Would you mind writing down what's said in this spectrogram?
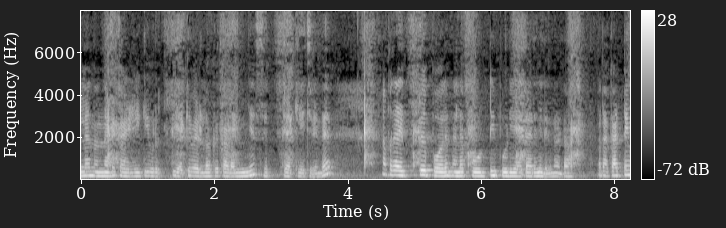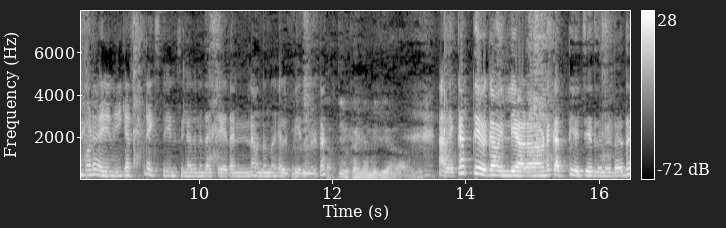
ഇലയെല്ലാം നന്നായിട്ട് കഴുകി വൃത്തിയാക്കി വെള്ളമൊക്കെ കളഞ്ഞ് സെറ്റാക്കി വെച്ചിട്ടുണ്ട്. അപ്പോൾ അത് ഇതുപോലെ നല്ല പൊടി പൊടിയായിട്ട് അരിഞ്ഞെടുക്കണം കേട്ടോ. അപ്പം ആ കട്ടിങ് ബോർഡ് കഴിയുന്ന എനിക്ക് അത്ര എക്സ്പീരിയൻസ് ഇല്ല. അതുകൊണ്ട് ചെയ്ത് തന്നെ ഒന്നൊന്ന് ഹെൽപ്പ് ചെയ്യുന്നുണ്ട് കേട്ടോ. അതെ കത്തി വെക്കാൻ വലിയ ആളാണ്. അതുകൊണ്ട് കത്തി വെച്ച് തരുന്നുണ്ട് കേട്ടോ ഇത്.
